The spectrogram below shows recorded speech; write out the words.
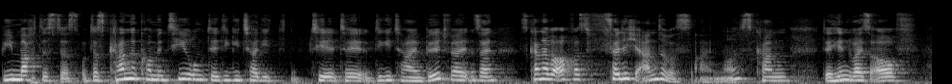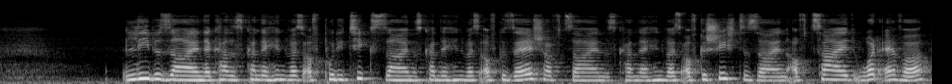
wie macht es das. Und das kann eine Kommentierung der, der digitalen Bildwelten sein. Es kann aber auch was völlig anderes sein. Ne? Es kann der Hinweis auf Liebe sein, der kann, kann der Hinweis auf Politik sein, das kann der Hinweis auf Gesellschaft sein, das kann der Hinweis auf Geschichte sein, auf Zeit, whatever.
